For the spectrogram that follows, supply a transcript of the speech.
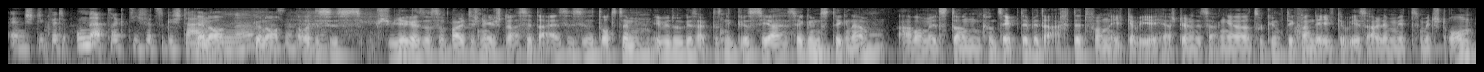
ein Stück weit unattraktiver zu gestalten. Genau, ne? genau. Also. Aber das ist schwierig. Also sobald die Schnellstraße da ist, ist es trotzdem, wie du gesagt hast, Niklas, sehr, sehr günstig. Ne? Mhm. Aber wenn man jetzt dann Konzepte betrachtet von Lkw-Herstellern, die sagen ja, zukünftig fahren die Lkws alle mit, mit Strom,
